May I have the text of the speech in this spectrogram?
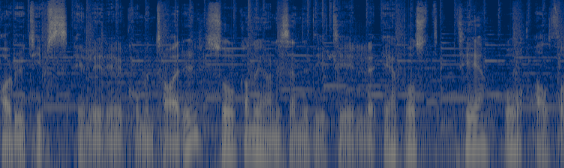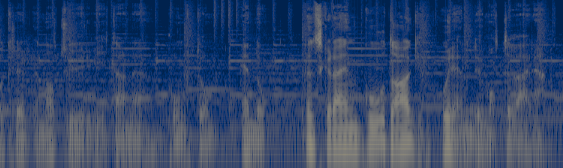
Har du tips eller kommentarer, så kan du gjerne sende de til e-post thalfakrøllnaturviterne.no. Ønsker deg en god dag hvor enn du måtte være.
